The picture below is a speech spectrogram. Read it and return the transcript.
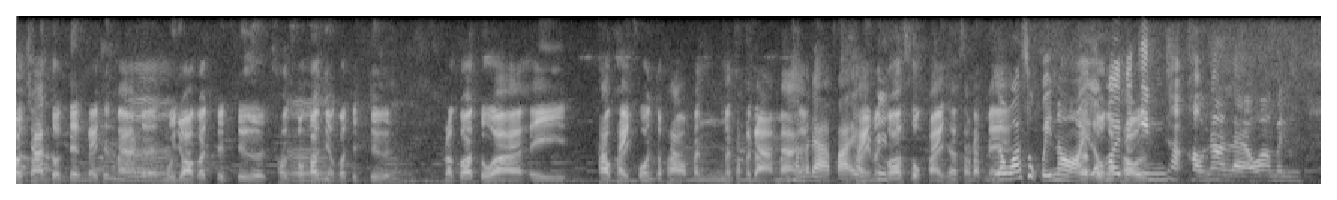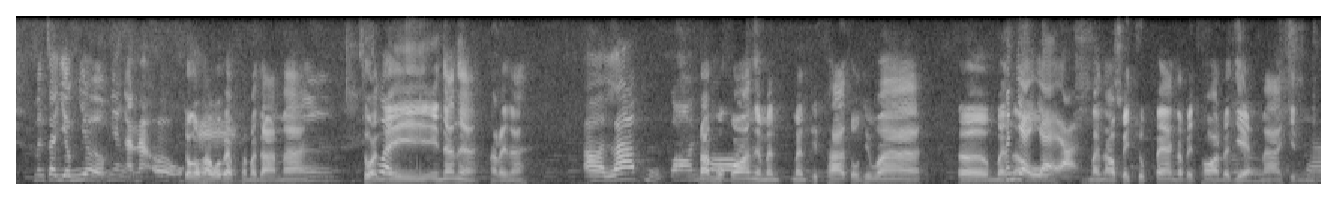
รสชาติโดดเด่นอะไรขึ้นมาเลย เออหมูยอก็จืดๆข้าวตัวเออข้าวเหนียวก็จืดๆ แล้วก็ตัวไอ้ข้าวไข่ข้นกะเพรา มันมันธรรมดามากธรรมอะดาไปไข่มันก็สุกไปใช่ไหมสำหรับแม่เราว่าสุกไปหน่อยแล้วเราตัวเคยกะไปเพรากินค่ะเขานานแล้วอะมันมันจะเยิ้มๆอย่างนั้นนะเออโอคตัวกะเพราก็แบบธรรมดามากเออส่วนส่วนในไอ้นั่นเนี่ยอะไรนะเอ่อลาบหมูก้อนร้านหมูก้อนเนี่ยมันมันผิดพลาดตรงที่ว่าเออมันมันเอาแย่ๆอะมันเอาไปชุบแป้งก็ไปทอดแล้วแย่มากกินใช่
